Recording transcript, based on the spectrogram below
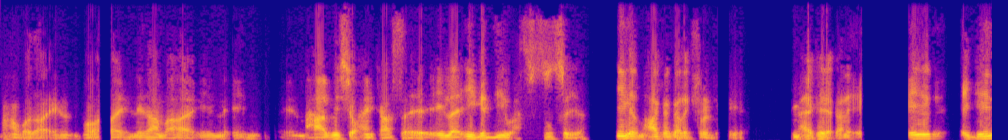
maxaan wadaa ahaye nidaam ah in in maxaabiis waxaynkaas ilaa iigadii wax tusaya iigad maxaa ka galay firdhiya maxay ka yaqaana egeen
